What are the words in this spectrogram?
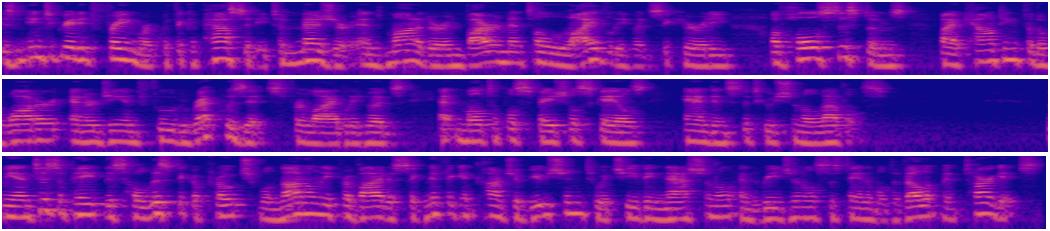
is an integrated framework with the capacity to measure and monitor environmental livelihood security of whole systems by accounting for the water, energy, and food requisites for livelihoods at multiple spatial scales and institutional levels. We anticipate this holistic approach will not only provide a significant contribution to achieving national and regional sustainable development targets,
